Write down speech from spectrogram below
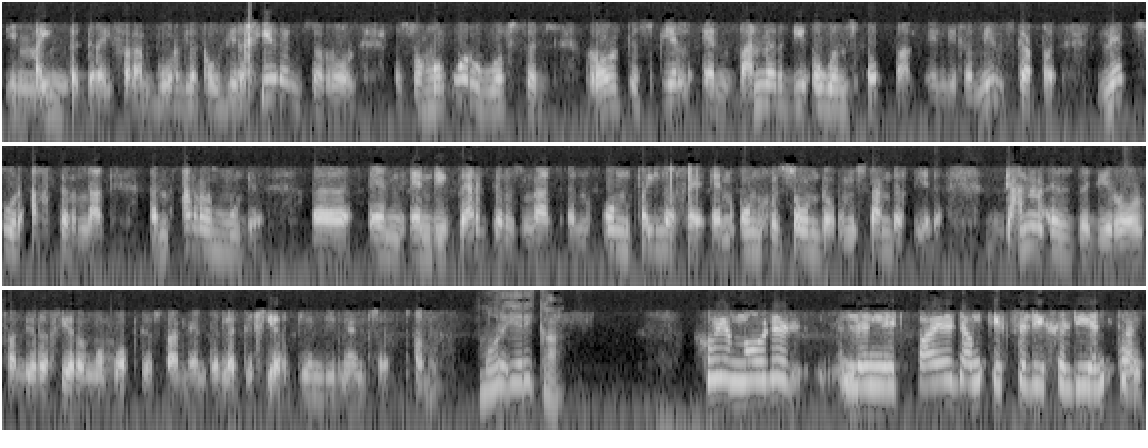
die mynbedryf verantwoordelik hou. Die regering se rol is om 'n oorhoofse rol te speel en wanneer die ouens oppad en die gemeenskappe net so agterlaat in armoede uh en en die werkers laat in onveilige en ongesonde omstandighede dan is dit die rol van die regering om op te staan en te litigeer teen die mense. Môre Erika. Goeiemôre Lenet, baie dankie vir die geleentheid.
